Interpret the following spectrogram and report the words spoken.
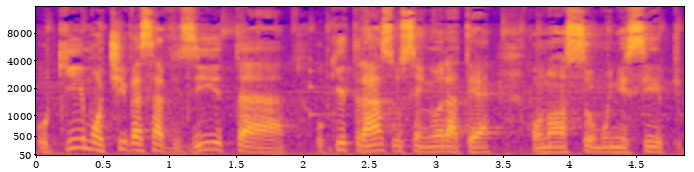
O que motiva essa visita? O que traz o senhor até o nosso município?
